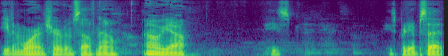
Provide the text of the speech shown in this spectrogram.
Even more unsure of himself now. Oh yeah. He's he's pretty upset.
